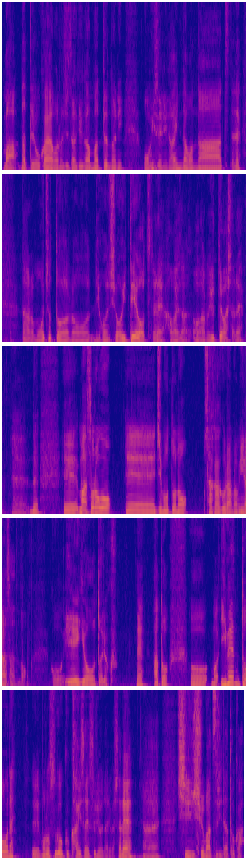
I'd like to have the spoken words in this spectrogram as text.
まあだって岡山の地酒頑張ってんのにお店にないんだもんなっつってねだからもうちょっとあの日本酒置いてよっつってね浜井さんあの言ってましたね。えー、で、えー、まあその後、えー、地元の酒蔵の皆さんのこう営業努力。ね。あと、まあ、イベントをねえものすごく開催するようになりましたね。えー新酒祭りだとか。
